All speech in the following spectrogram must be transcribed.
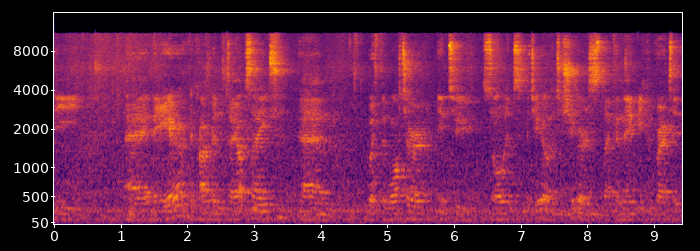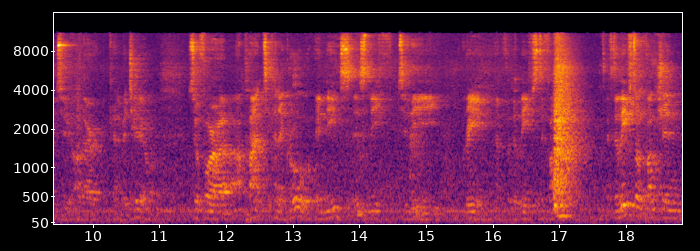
the uh, the air the carbon dioxide um, with the water into solid material, into sugars that can then be converted to other kind of material. So for a, a plant to kind of grow, it needs its leaf to be green and for the leaves to function. If the leaves don't function,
